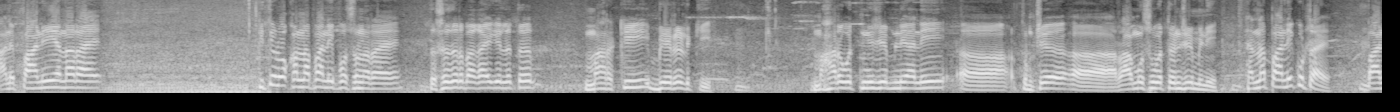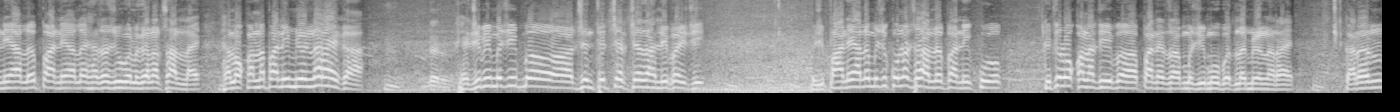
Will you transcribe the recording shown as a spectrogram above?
आणि पाणी येणार आहे किती लोकांना पाणी पोचणार आहे? तसं जर बघायला गेलं तर मार्की बेरडकी महारवतनी जिमनी आणि तुमचे रामूस वतन जिमनी ह्यांना पाणी कुठं आहे? पाणी आलं पाणी आलं ह्याचा जो वलगला चालला आहे ह्या लोकांना पाणी मिळणार आहे का? ह्याची बी म्हणजे जनतेत चर्चा झाली पाहिजे. म्हणजे पाणी आलं म्हणजे कोणाचं आलं पाणी? को किती लोकांना ती पाण्याचा म्हणजे मोबदला मिळणार आहे? कारण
